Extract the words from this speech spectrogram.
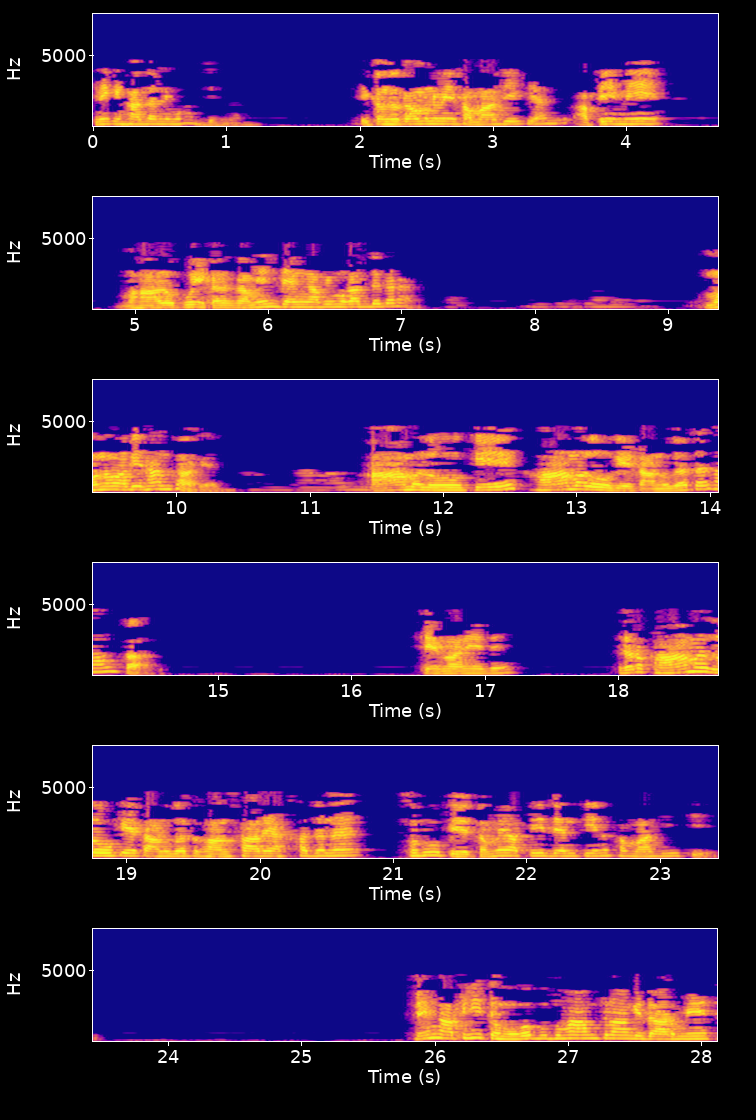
මේකෙන් හදන්නේ මොකක්ද එහෙනම්? එකඟකමනේ මේ සමාධිය කියන්නේ. අපේ මේ මහා ලොකු එකඟකමෙන් දැන් අපි මොකද්ද කරන්නේ? මොන වගේ සංසාරයක්ද? කාම ලෝකයේ කාම ලෝකයට අනුගත සංසාරය. තේරුණා නේද? ඒතර කාම ලෝකයට අනුගත සංසාරයක් හදන ස්වરૂපය තමයි අපේ දැන් තියෙන සමාධියේ තියෙන්නේ. දැන් අපි හිතමු බුදුහාමුදුරන්ගේ ධර්මයේට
